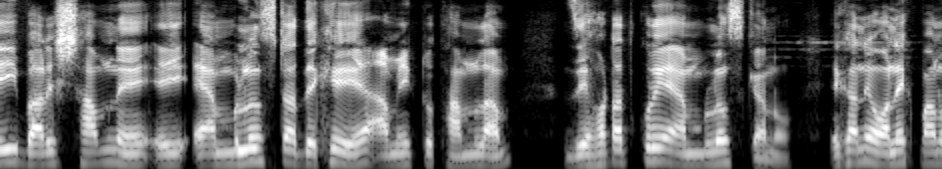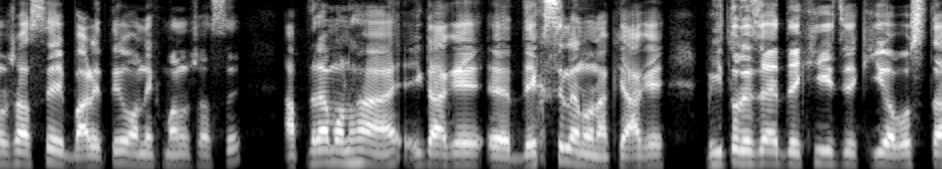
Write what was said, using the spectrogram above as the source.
এই বাড়ির সামনে এই অ্যাম্বুলেন্সটা দেখে আমি একটু থামলাম যে হঠাৎ করে অ্যাম্বুলেন্স কেন? এখানে অনেক মানুষ আছে, বাড়িতেও অনেক মানুষ আছে। আপনারা মনে হয় একটু আগে দেখছিলেন ওনাকে, আগে ভিতরে যায় দেখি যে কি অবস্থা।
